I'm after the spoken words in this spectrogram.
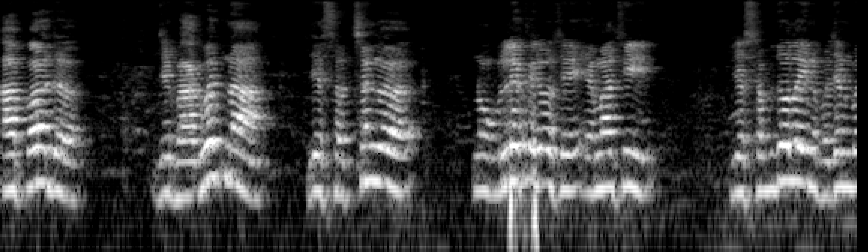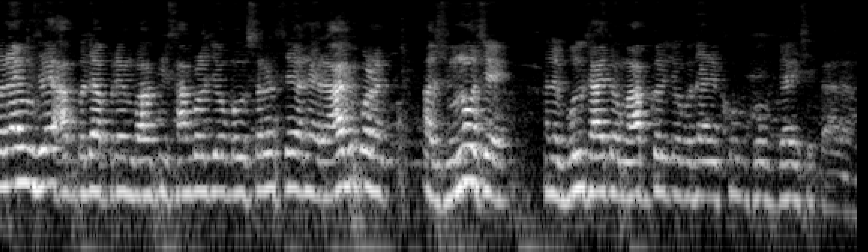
આ પદ જે ભાગવતના જે સત્સંગનો ઉલ્લેખ કર્યો છે, એમાંથી જે શબ્દો લઈને ભજન બનાવ્યું છે, આપ બધા પ્રેમ ભાવથી સાંભળજો, બહુ સરસ છે અને રાગ પણ આ જૂનો છે અને ભૂલ થાય તો માફ કરજો, બધાને ખૂબ ખૂબ જય સીતારામ.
